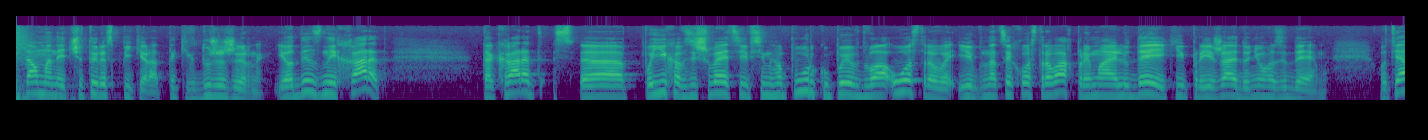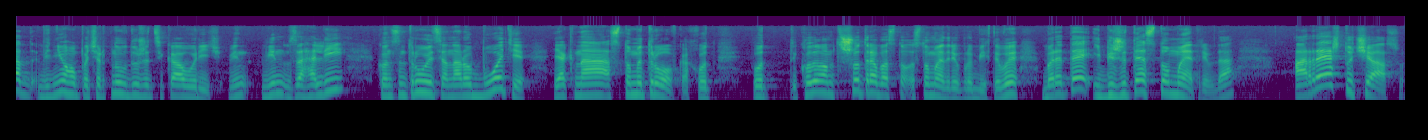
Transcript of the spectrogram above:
і там в мене чотири спікера, таких дуже жирних. І один з них Харет. Так Харет е, поїхав зі Швеції в Сінгапур, купив два острови, і на цих островах приймає людей, які приїжджають до нього з ідеями. От я від нього почерпнув дуже цікаву річ. Він, він взагалі концентрується на роботі, як на 100-метровках. От, от коли вам що треба 100, 100 метрів пробігти, ви берете і біжите 100 метрів. Да? А решту часу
